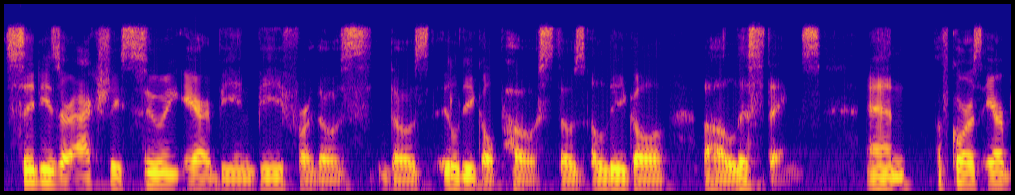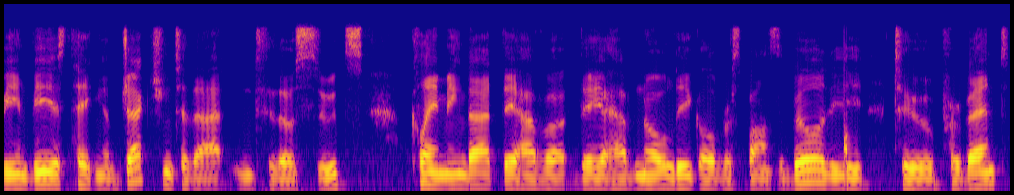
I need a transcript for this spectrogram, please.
cities are actually suing Airbnb for those those illegal posts, those illegal uh, listings. And of course, Airbnb is taking objection to that to those suits, claiming that they have a they have no legal responsibility to prevent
